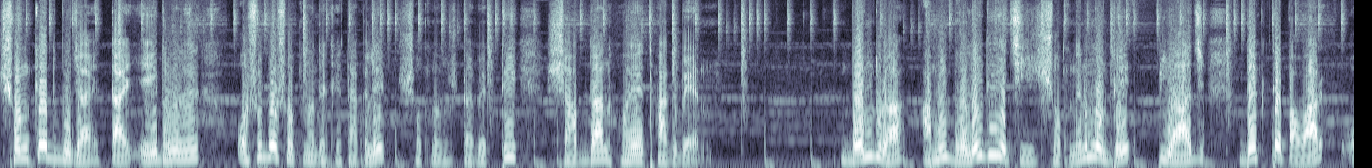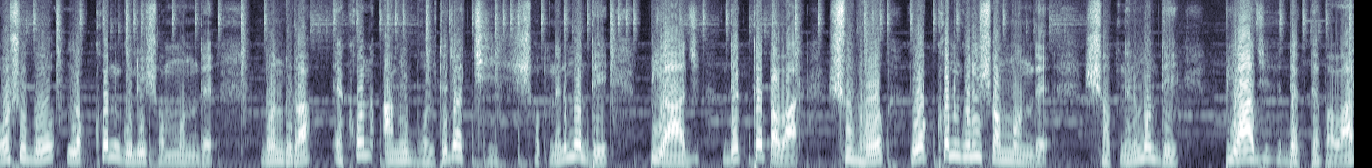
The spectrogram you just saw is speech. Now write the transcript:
সংকেত বোঝায়। তাই এই ধরনের অশুভ স্বপ্ন দেখে থাকলে স্বপ্নদ্রষ্টা ব্যক্তি সাবধান হয়ে থাকবেন। বন্ধুরা, আমি বলে দিয়েছি, স্বপ্নের মধ্যে পেঁয়াজ দেখতে পাওয়ার অশুভ লক্ষণগুলি সম্বন্ধে। বন্ধুরা, এখন আমি বলতে যাচ্ছি, স্বপ্নের মধ্যে পেঁয়াজ দেখতে পাওয়ার শুভ লক্ষণগুলি সম্বন্ধে স্বপ্নের মধ্যে পেঁয়াজ দেখতে পাওয়ার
